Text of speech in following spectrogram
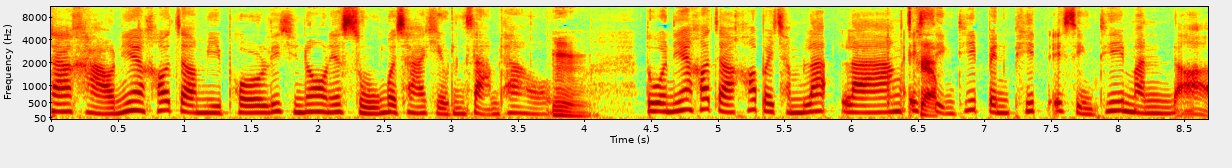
ชาขาวเนี่ยเขาจะมีโพลิทินอลเนี่ยสูงกว่าชาเขียวถึง 3 เท่าอืม ตัวเนี้ยเขาจะเข้าไปชำระล้างไอ้ครับสิ่งที่เป็นพิษไอ้สิ่งที่มันอ่า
